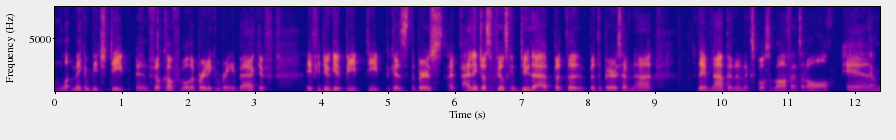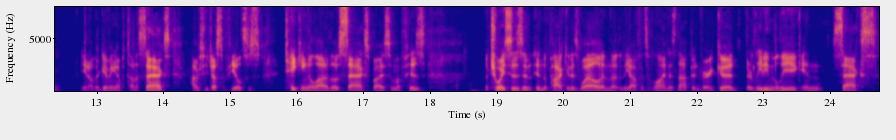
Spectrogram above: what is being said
let, make them beat you deep and feel comfortable that Brady can bring you back if if you do get beat deep because the Bears I, I think Justin Fields can do that, but the but the Bears have not they have not been an explosive offense at all. And, no. you know, they're giving up a ton of sacks. Obviously, Justin Fields is taking a lot of those sacks by some of his choices in, in the pocket as well. And the, the offensive line has not been very good. They're leading the league in sacks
